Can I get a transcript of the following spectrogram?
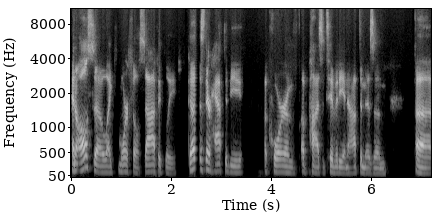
And also like more philosophically, does there have to be a core of, of positivity and optimism uh,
